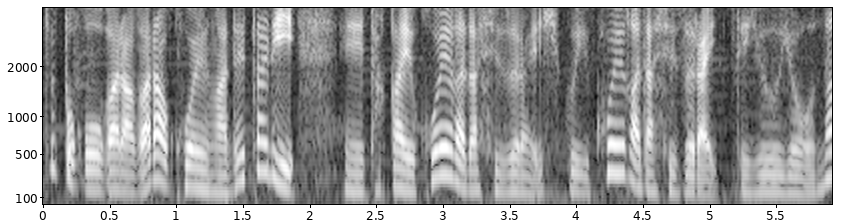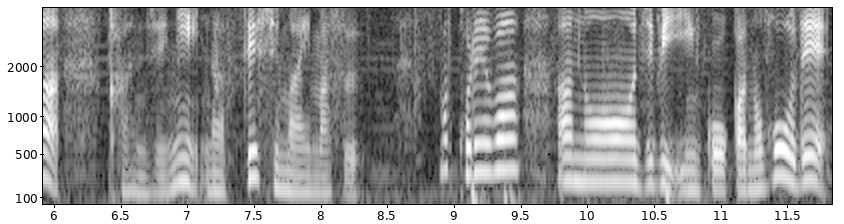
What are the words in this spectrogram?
ちょっとこうガラガラ声が出たり、えー、高い声が出しづらい、低い声が出しづらいっていうような感じになってしまいます。まあ、これは、あの、耳鼻咽喉科の方で、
